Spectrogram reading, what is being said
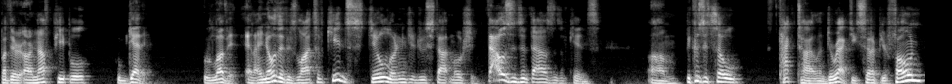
but there are enough people who get it, who love it. And I know that there's lots of kids still learning to do stop motion, thousands and thousands of kids, um, because it's so tactile and direct. You set up your phone,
